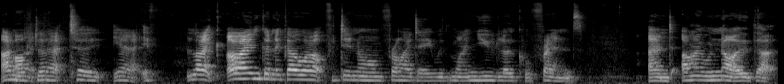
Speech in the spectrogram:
I'm after. like that too. Yeah, if like I'm gonna go out for dinner on Friday with my new local friends, and I will know that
